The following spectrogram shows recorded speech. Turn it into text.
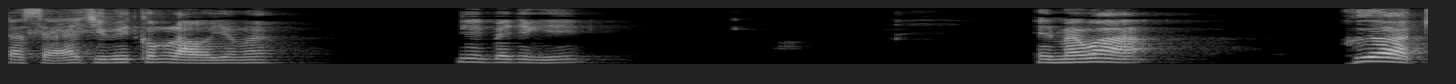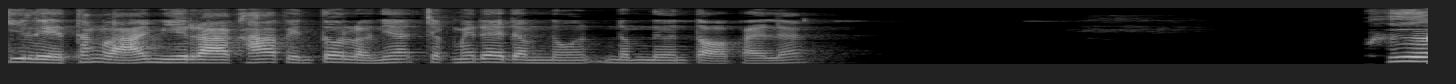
กระแสชีวิตของเราใช่ไหมนี่เป็นอย่างนี้ เห็นไหมว่า เพื่อกิเลสทั้งหลายมีราคาเป็นต้นเหล่านี้จะไม่ได้ดำเนินดำเนินต่อไปแล้ว เพื่อ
